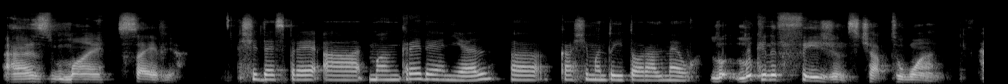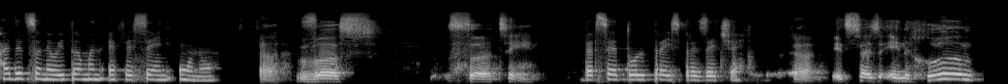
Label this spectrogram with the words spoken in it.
as my Savior. și despre a mă încrede în El uh, ca și mântuitor al meu. Look, look in Ephesians chapter 1. Haideți să ne uităm în Efeseni 1, uh, verse 13. versetul 13. Uh, it says, In whom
